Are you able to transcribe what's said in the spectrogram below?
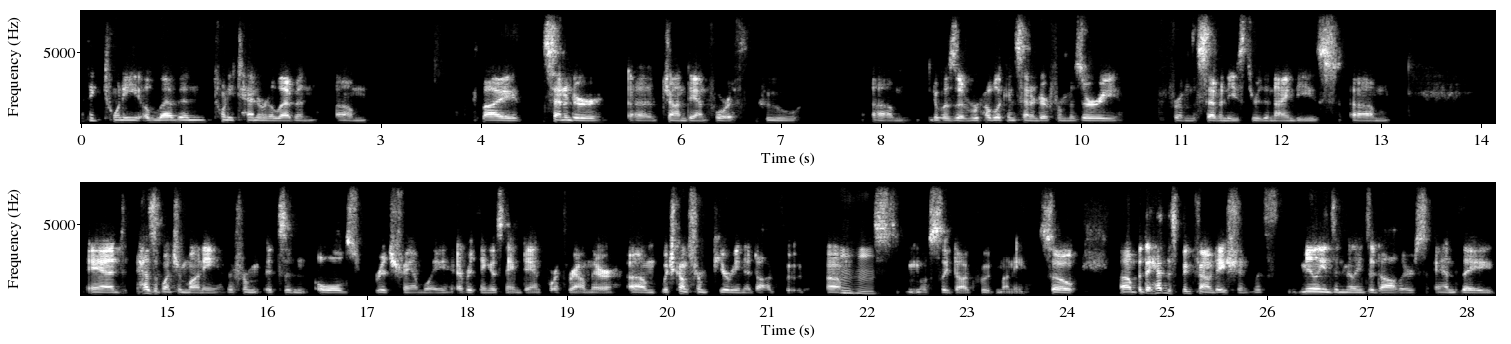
i think 2011 2010 or 11 um, by senator uh, john danforth who um, was a republican senator from missouri from the 70s through the 90s um, and has a bunch of money. They're from it's an old rich family. Everything is named Danforth around there, um, which comes from Purina dog food. Um, Mhm. It's mostly dog food money. So, uh, but they had this big foundation with millions and millions of dollars, and they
